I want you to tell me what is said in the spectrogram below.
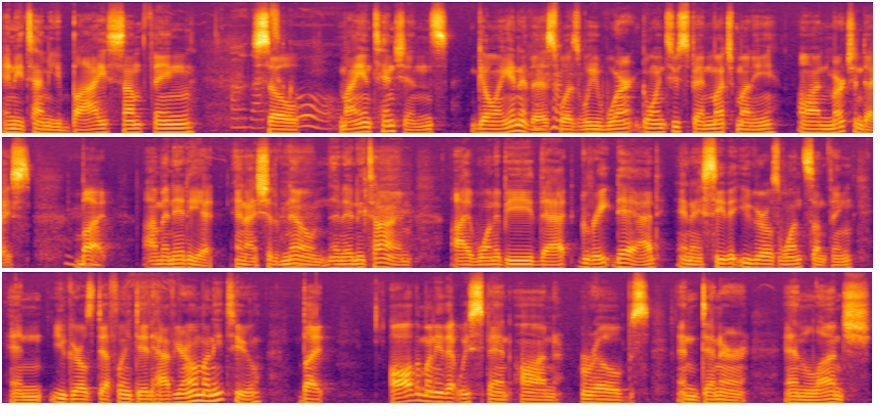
anytime you buy something. Oh, so cool. my intentions going into this was we weren't going to spend much money on merchandise, mm-hmm. but I'm an idiot and I should have known that any time I want to be that great dad and I see that you girls want something and you girls definitely did have your own money too, but all the money that we spent on robes and dinner and lunch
